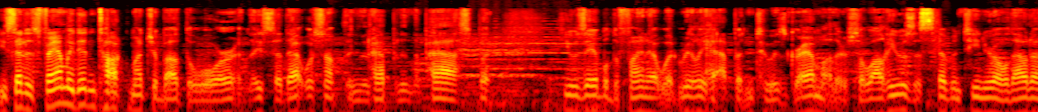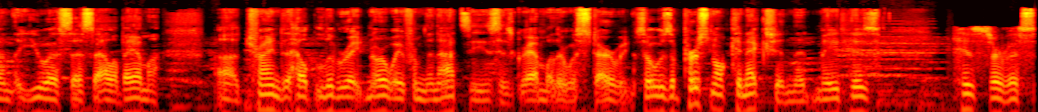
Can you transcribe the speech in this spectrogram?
He said his family didn't talk much about the war, and they said that was something that happened in the past, but he was able to find out what really happened to his grandmother. So while he was a 17 year old out on the USS Alabama, uh, trying to help liberate Norway from the Nazis, his grandmother was starving. So it was a personal connection that made his his service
